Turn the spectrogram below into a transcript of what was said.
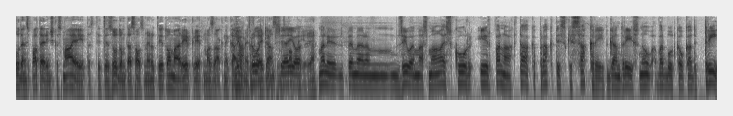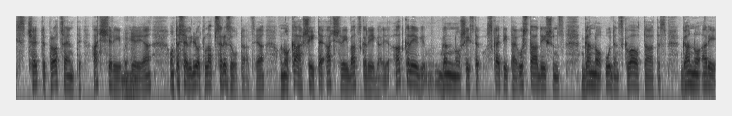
ūdens patēriņš, kas mājā ir, tas tie zudumi, tā saucamie, nu, tie tomēr ir krietni mazāk nekā jā, ja mēs protams, jā, jo papīra, ja? man ir, piemēram, dzīvojamās mājas, kur ir panākt tā, ka praktiski sakrīt gandrīz, nu, varbūt kaut kādi 3-4% atšķirība mm -hmm. ir, ja? un tas jau ir ļoti labs rezultāts, ja? un no kā šī atšķirība atkarīga? Atkarīgi gan no šīs skaitītāju uzstādīšanas, gan no ūdens kvalitātes, gan no arī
